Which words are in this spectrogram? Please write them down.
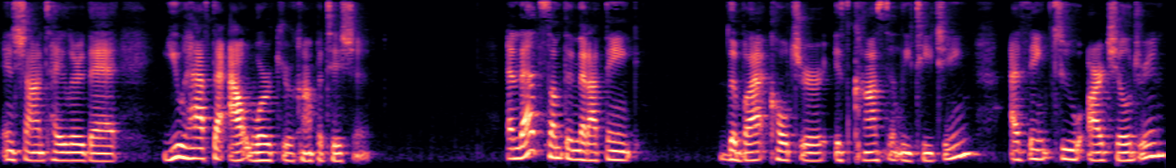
in Sean Taylor that you have to outwork your competition. And that's something that I think the black culture is constantly teaching. I think to our children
